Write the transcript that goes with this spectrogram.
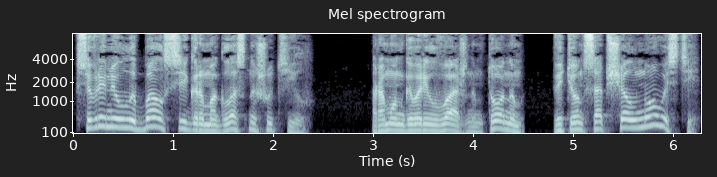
Все время улыбался и громогласно шутил. Рамон говорил важным тоном, ведь он сообщал новости.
